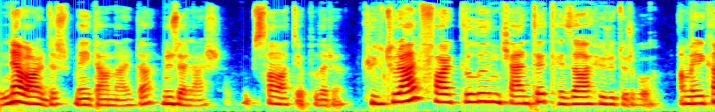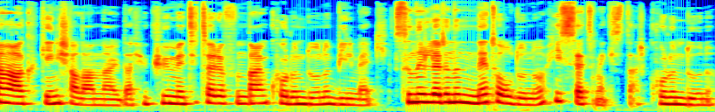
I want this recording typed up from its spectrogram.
ne vardır meydanlarda? Müzeler, sanat yapıları. Kültürel farklılığın kente tezahürüdür bu. Amerikan halkı geniş alanlarda hükümeti tarafından korunduğunu bilmek, sınırlarının net olduğunu hissetmek ister, korunduğunu.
